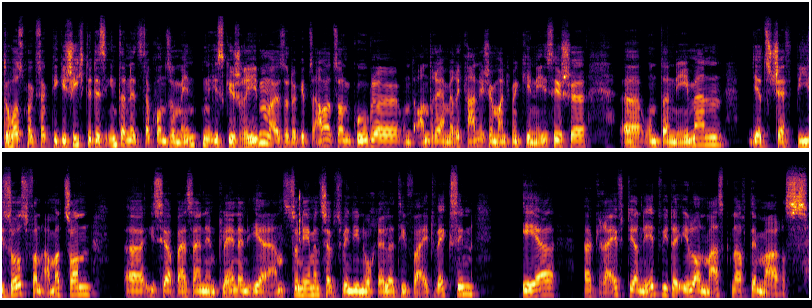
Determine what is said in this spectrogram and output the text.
Du hast mal gesagt, die Geschichte des Internets der Konsumenten ist geschrieben. Also da gibt's Amazon, Google und andere amerikanische, manchmal chinesische äh, Unternehmen. Jetzt Jeff Bezos von Amazon äh, ist ja bei seinen Plänen eher ernst zu nehmen, selbst wenn die noch relativ weit weg sind. Er ergreift ja nicht wie der Elon Musk nach dem Mars.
